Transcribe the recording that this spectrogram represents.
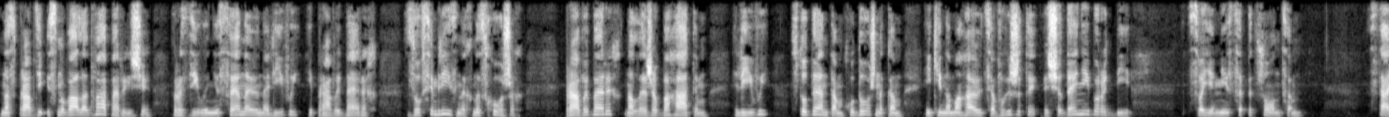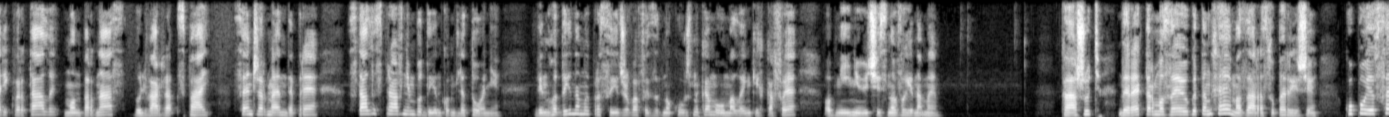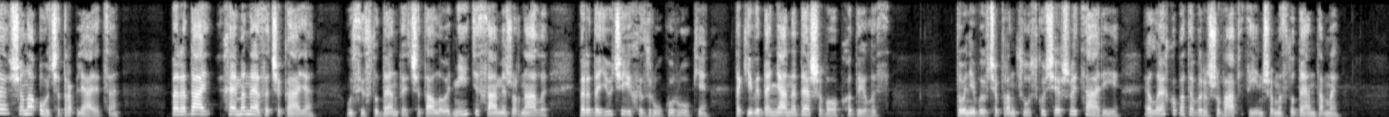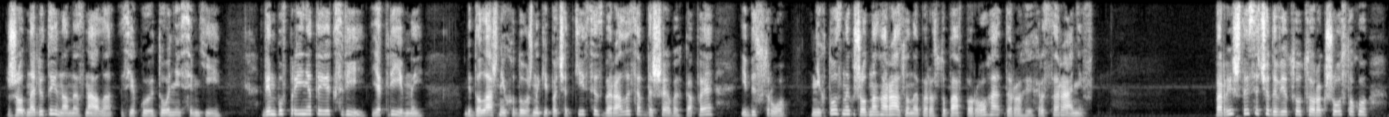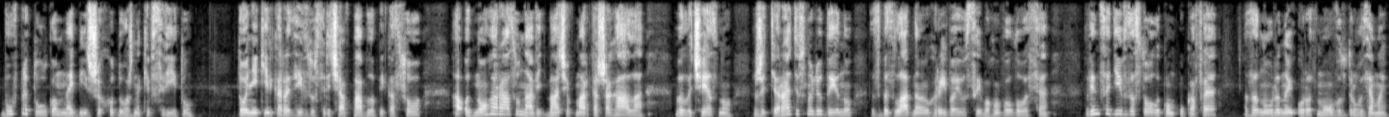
Насправді існувало два Парижі, розділені сеною на лівий і правий берег, зовсім різних, не схожих. Правий берег належав багатим, лівий студентам, художникам, які намагаються вижити в щоденній боротьбі своє місце під сонцем. Старі квартали Монпарнас, Бульвар Спай, Сен-Жермен-де-Пре стали справжнім будинком для Тоні. Він годинами просиджував із однокурсниками у маленьких кафе, обмінюючись новинами. Кажуть, директор музею Готенхейма зараз у Парижі купує все, що на очі трапляється. Передай, хай мене зачекає. Усі студенти читали одні й ті самі журнали, передаючи їх із рук у руки. Такі видання недешево обходились. Тоні вивчив французьку ще в Швейцарії і легко потоваришував з іншими студентами. Жодна людина не знала, з якої тоні сім'ї. Він був прийнятий як свій, як рівний. Бідолашні художники-початківці збиралися в дешевих кафе і бістро. Ніхто з них жодного разу не переступав порога дорогих ресторанів. Париж 1946-го був притулком найбільших художників світу. Тоні кілька разів зустрічав Пабло Пікассо, а одного разу навіть бачив Марка Шагала, величезну, життєрадісну людину з безладною гривою сивого волосся. Він сидів за столиком у кафе, занурений у розмову з друзями.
